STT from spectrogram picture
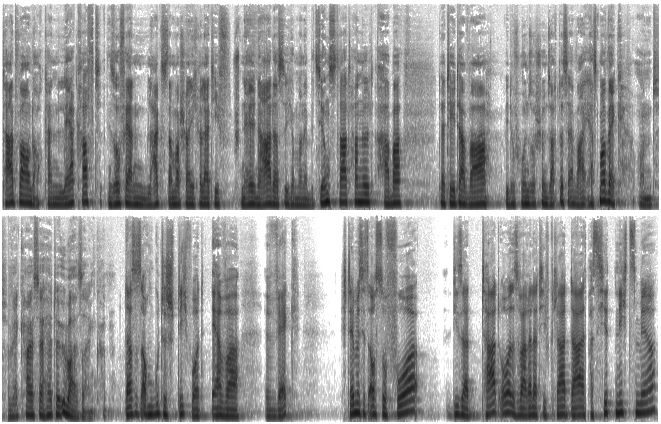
Tat war und auch keine Lehrkraft. Insofern lag es dann wahrscheinlich relativ schnell nahe, dass es sich um eine Beziehungstat handelt. Aber der Täter war wie du vorhin so schön sagtest, er war erstmal weg. Und weg heißt, er hätte überall sein können. Das ist auch ein gutes Stichwort. Er war weg. Ich stelle mir es jetzt auch so vor, dieser Tatort, es war relativ klar, da passiert nichts mehr.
